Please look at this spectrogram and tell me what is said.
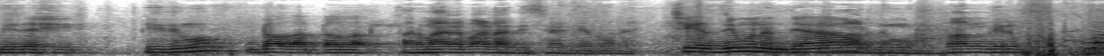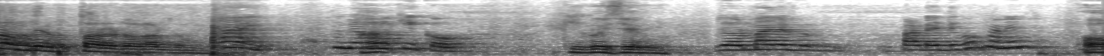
বিদেশি। কি দিমু? Dollar dollar. তার মায়ের পাঠা দিছে যে করে ঠিক আছে দিমু না দেও। ডলার দিমু বান্দির বান্দির তোরে ডলার দিমু। এই তুমি আমার কি কও? কি কইছি আমি? জোর মারে পাঠাই দিব মানে? ও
